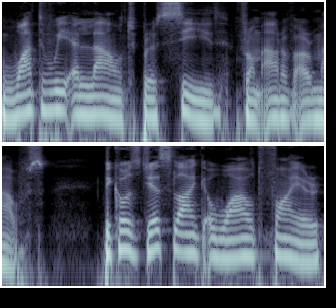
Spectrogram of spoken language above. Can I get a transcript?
what we allow to proceed from out of our mouths. Because just like a wildfire,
